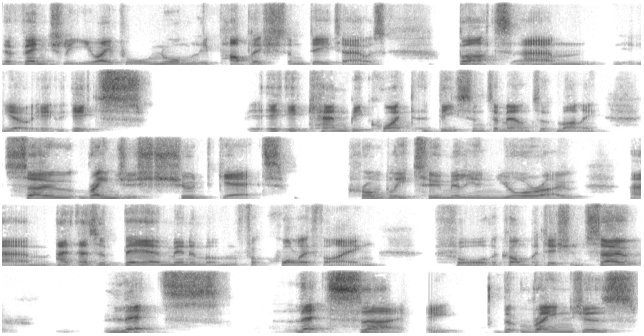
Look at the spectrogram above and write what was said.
Eventually, UEFA will normally publish some details, but um, you know it, it's it, it, can be quite a decent amount of money. So Rangers should get probably two million euro um, as a bare minimum for qualifying for the competition. So let's let's say that Rangers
